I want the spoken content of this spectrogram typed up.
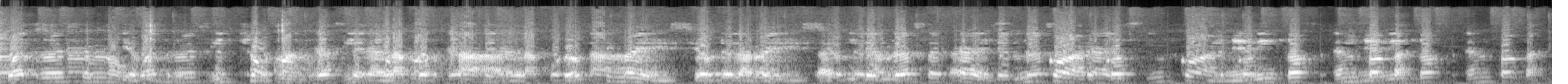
4 de septiembre, dicho manga será la portada de la próxima edición de la revista y tendrá cerca de 5 arcos inéditos en total.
